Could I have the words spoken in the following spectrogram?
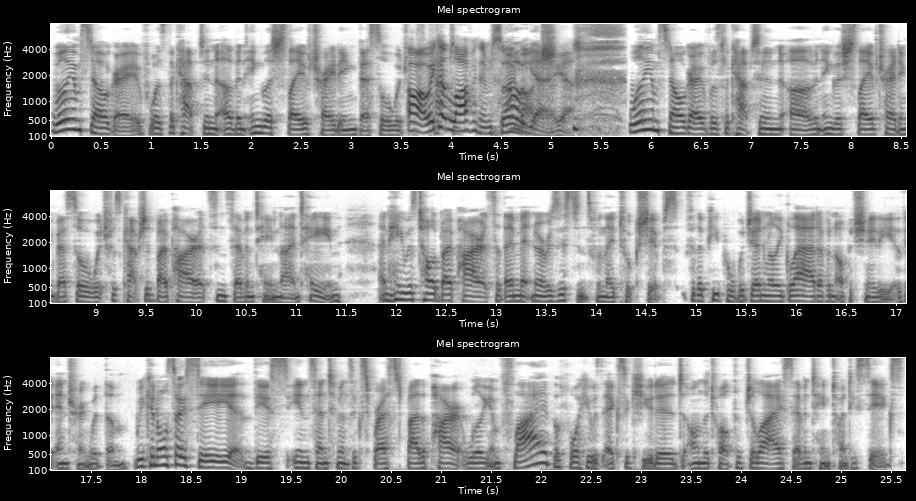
William Snellgrave was the captain of an English slave trading vessel, which oh, was Oh, we can laugh at him so Oh much. yeah, yeah. William Snellgrave was the captain of an English slave trading vessel which was captured by pirates in 1719, and he was told by pirates that they met no resistance when they took ships, for the people were generally glad of an opportunity of entering with them. We can also see this in sentiments expressed by the pirate William Fly before he was executed on the 12th of July 1726.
